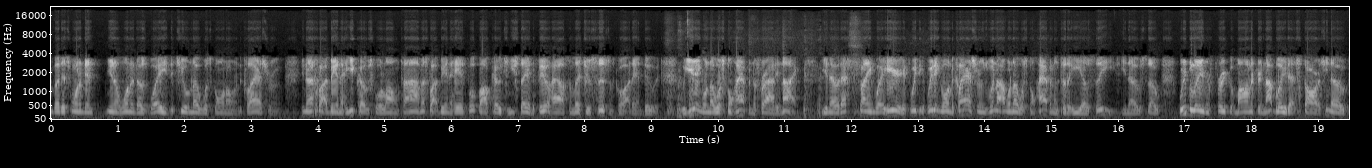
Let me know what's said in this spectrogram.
but it's one of them, you know, one of those ways that you'll know what's going on in the classroom. You know, that's like being a you coach for a long time. That's like being a head football coach and you stay in the field house and let your assistants go out there and do it. Well, you ain't gonna know what's gonna happen to Friday night. You know, that's the same way here. If we if we didn't go in the classrooms, we're not gonna know what's gonna happen until the EOCs. You know, so we believe in frequent monitoring. I believe that starts. You know,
